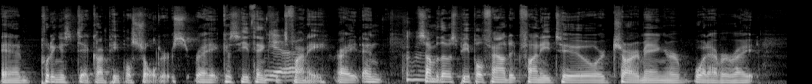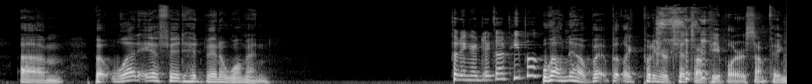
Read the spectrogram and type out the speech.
and putting his dick on people's shoulders, right? Because he thinks it's funny, right? And some of those people found it funny too, or charming, or whatever, right? Um, but what if it had been a woman? Putting her dick on people? Well, no, but but like putting her tits on people or something.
